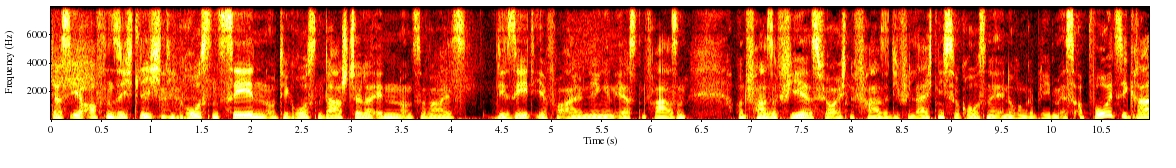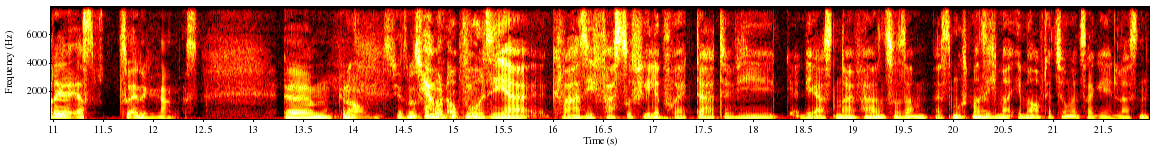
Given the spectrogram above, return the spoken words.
dass ihr offensichtlich die großen Szenen und die großen DarstellerInnen und so weiter, die seht ihr vor allen Dingen in ersten Phasen. Und Phase 4 ist für euch eine Phase, die vielleicht nicht so groß in Erinnerung geblieben ist, obwohl sie gerade ja erst zu Ende gegangen ist. Ähm, genau. Jetzt müssen wir Ja, mal und gucken. obwohl sie ja quasi fast so viele Projekte hatte wie die ersten drei Phasen zusammen. Das muss man sich mal immer auf der Zunge zergehen lassen.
